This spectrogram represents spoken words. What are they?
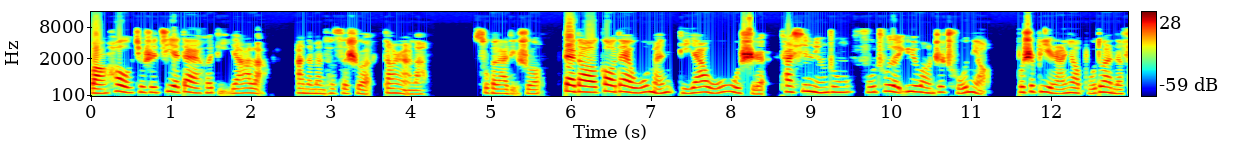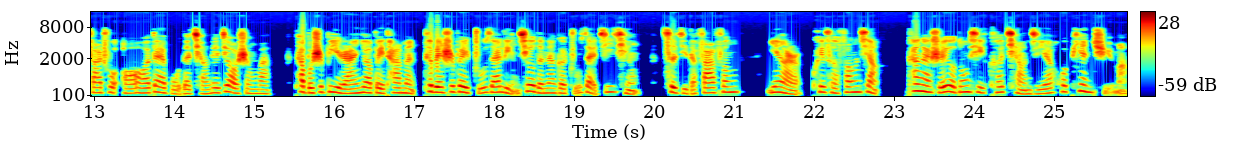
往后就是借贷和抵押了。”阿德曼托斯说：“当然了。”苏格拉底说。待到告贷无门、抵押无物时，他心灵中浮出的欲望之雏鸟，不是必然要不断的发出嗷嗷待哺的强烈叫声吗？他不是必然要被他们，特别是被主宰领袖的那个主宰激情刺激的发疯，因而窥测方向，看看谁有东西可抢劫或骗取吗？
